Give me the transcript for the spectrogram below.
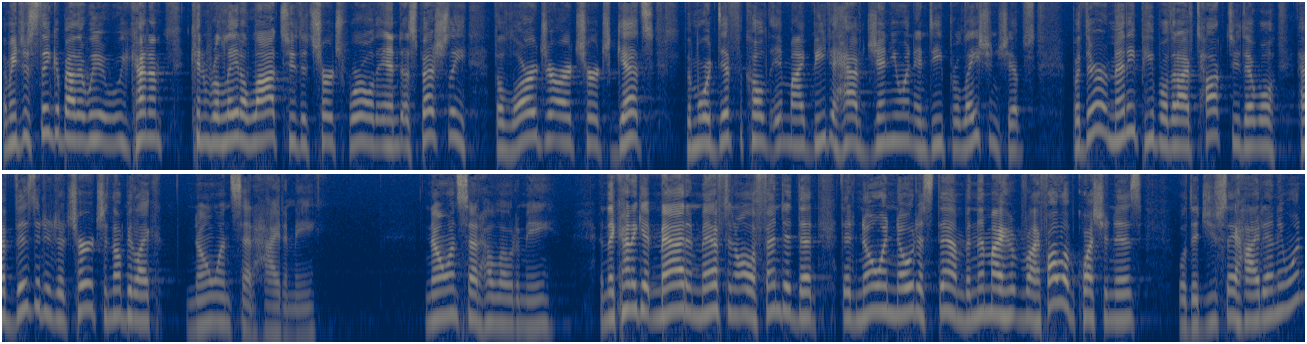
I mean, just think about it. We, we kind of can relate a lot to the church world, and especially the larger our church gets, the more difficult it might be to have genuine and deep relationships but there are many people that I've talked to that will have visited a church and they'll be like, no one said hi to me. No one said hello to me. And they kind of get mad and miffed and all offended that, that no one noticed them. And then my, my follow up question is, well, did you say hi to anyone?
